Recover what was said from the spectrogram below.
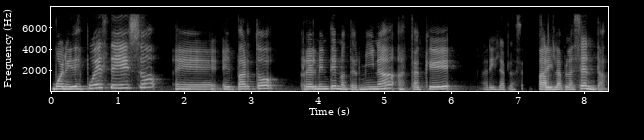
Bueno, y después de eso, eh, el parto realmente no termina hasta que París la placenta. parís la placenta,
